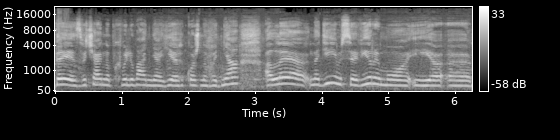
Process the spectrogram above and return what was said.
де звичайно б хвилювання є кожного дня, але надіємося, віримо і. Е,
